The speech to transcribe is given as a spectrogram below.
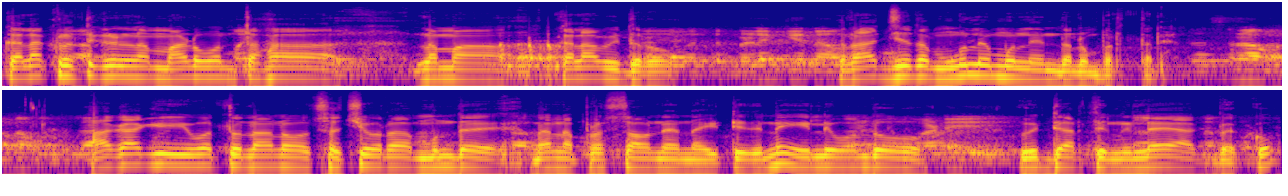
ಕಲಾಕೃತಿಗಳನ್ನ ಮಾಡುವಂತಹ ನಮ್ಮ ಕಲಾವಿದರು ರಾಜ್ಯದ ಮೂಲೆ ಮೂಲೆಯಿಂದನೂ ಬರ್ತಾರೆ. ಹಾಗಾಗಿ ಇವತ್ತು ನಾನು ಸಚಿವರ ಮುಂದೆ ನನ್ನ ಪ್ರಸ್ತಾವನೆಯನ್ನು ಇಟ್ಟಿದ್ದೀನಿ. ಇಲ್ಲಿ ಒಂದು ವಿದ್ಯಾರ್ಥಿ ನಿಲಯ ಆಗಬೇಕು.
